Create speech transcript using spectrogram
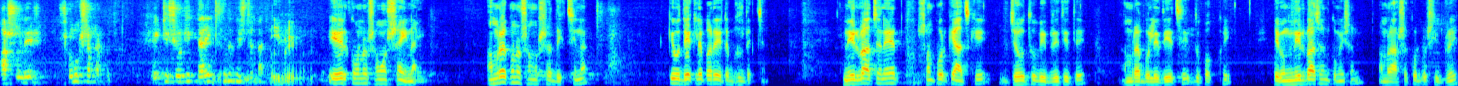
আসলে সমস্যাটা একটি সঠিক তারিখ সুনির্দিষ্ট তারিখ। এর কোনো সমস্যাই নাই। আমরা কোনো সমস্যা দেখছি না। কেউ দেখলে পারে এটা ভুল দেখছেন। নির্বাচনের সম্পর্কে আজকে যৌথ বিবৃতিতে আমরা বলে দিয়েছি দুপক্ষই এবং নির্বাচন কমিশন আমরা আশা করব শীঘ্রই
